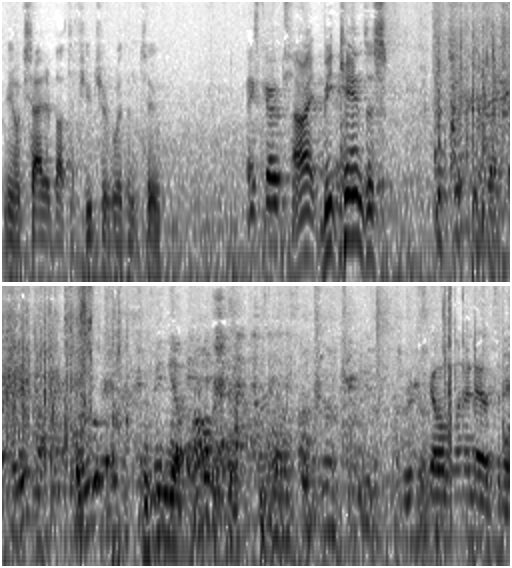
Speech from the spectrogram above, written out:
you know, excited about the future with him too. Thanks, coach. All right, beat Kansas. Being the opponent. We're just going one and zero today.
